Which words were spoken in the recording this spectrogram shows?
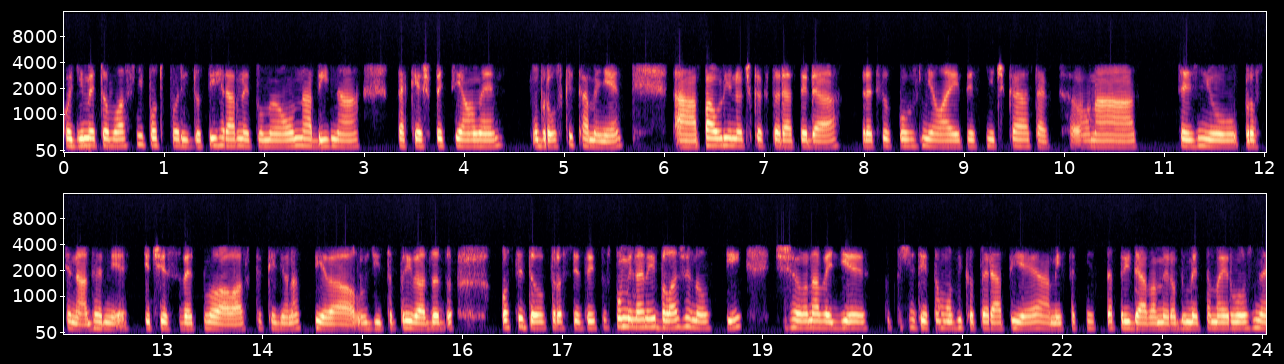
Chodíme to vlastne podporiť do tých hravné tunelov, nabiť na také špeciálne obrovské kamene. A Paulinočka, ktorá teda pred chvíľkou znela jej pesnička, tak ona cez ňu proste nádherne tečie svetlo a láska, keď ona spieva a ľudí to privádza do pocitov proste tejto spomínanej blaženosti. Čiže ona vedie skutočne tieto muzikoterapie a my sa k sa pridávame, robíme tam aj rôzne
